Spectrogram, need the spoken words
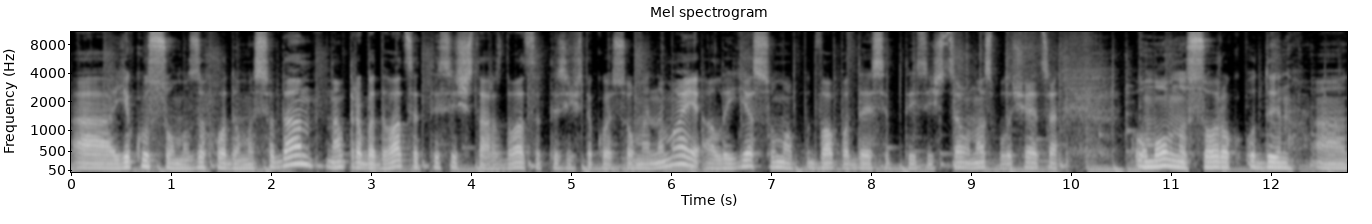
а, яку суму? Заходимо сюди. Нам треба 20 тисяч старс. 20 тисяч такої суми немає, але є сума 2 по 10 тисяч. Це у нас виходить. Умовно 41 а,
